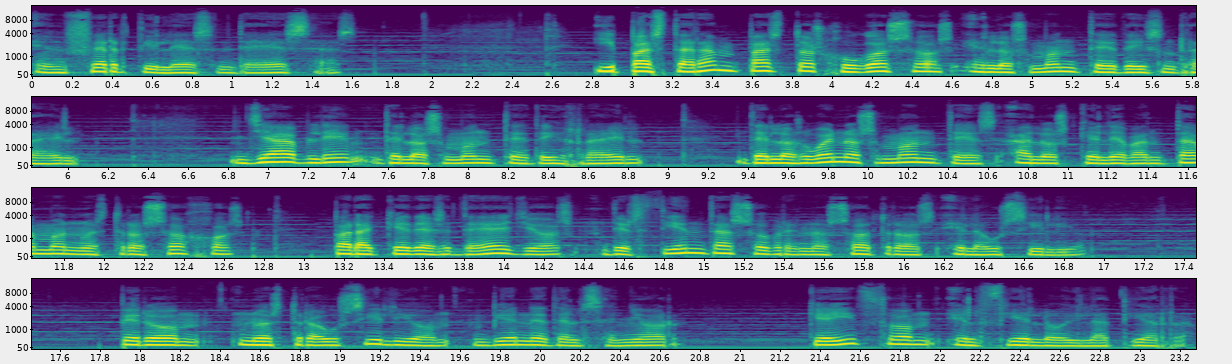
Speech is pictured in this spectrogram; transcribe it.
en fértiles dehesas. Y pastarán pastos jugosos en los montes de Israel. Ya hablé de los montes de Israel, de los buenos montes a los que levantamos nuestros ojos para que desde ellos descienda sobre nosotros el auxilio. Pero nuestro auxilio viene del Señor, que hizo el cielo y la tierra.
